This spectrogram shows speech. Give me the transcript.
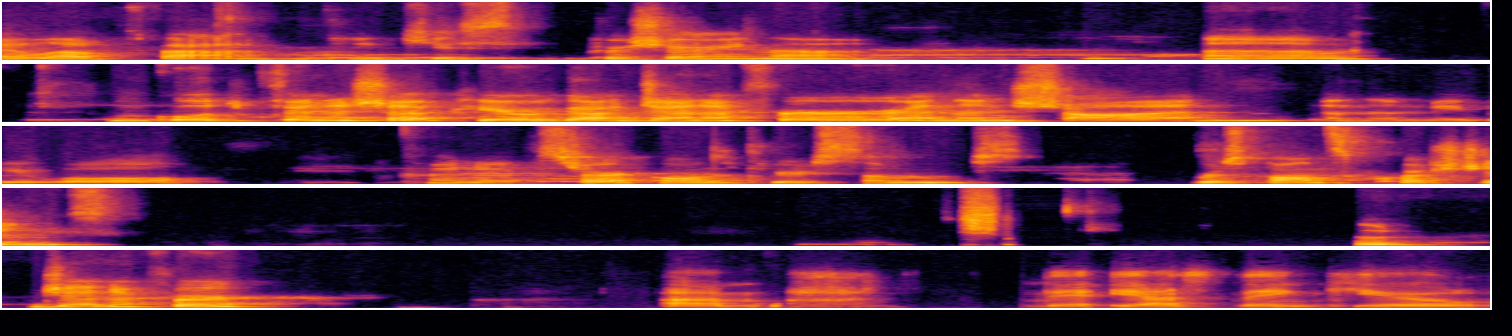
I love that. Thank you for sharing that. Um, we'll finish up here. We've got Jennifer and then Sean, and then maybe we'll kind of start going through some response questions. So Jennifer. Um, th yes, thank you.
